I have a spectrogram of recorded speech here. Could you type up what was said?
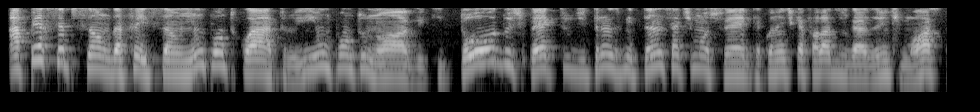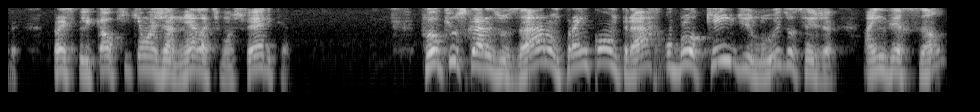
A percepção da feição em 1.4 e 1.9, que todo o espectro de transmitância atmosférica, quando a gente quer falar dos gases, a gente mostra, para explicar o que é uma janela atmosférica, foi o que os caras usaram para encontrar o bloqueio de luz, ou seja, a inversão,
